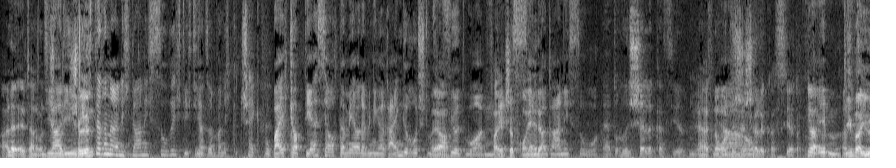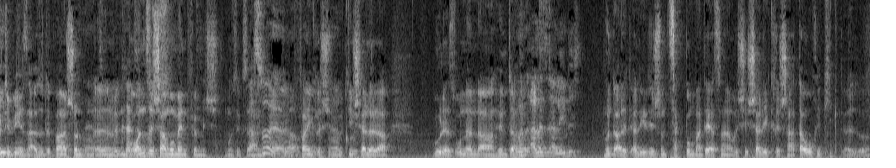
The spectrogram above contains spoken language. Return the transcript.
Alle Eltern. Und Ja, die schön, Richterin eigentlich gar nicht so richtig. Die hat es einfach nicht gecheckt. Wobei ich glaube, der ist ja auch da mehr oder weniger reingerutscht und Ja, verführt worden. falsche der ist Freunde. selber gar nicht so. Er hat doch eine Schelle kassiert. er hat eine Ja, ordentliche auch. Schelle kassiert. Auf Ja, eben. Die Also war die- gut gewesen. Also das war schon Ja, äh, ein bronzischer Moment für mich, muss ich sagen. Ach so, ja, Das ja, fand ich richtig Ja, gut. Die cool. Schelle da, wo der Sohn dann dahinter Und alles erledigt? und alles erledigt und zack, bumm, hat er erstmal eine richtige Schelle gekriegt. Hat da auch gekickt. Also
